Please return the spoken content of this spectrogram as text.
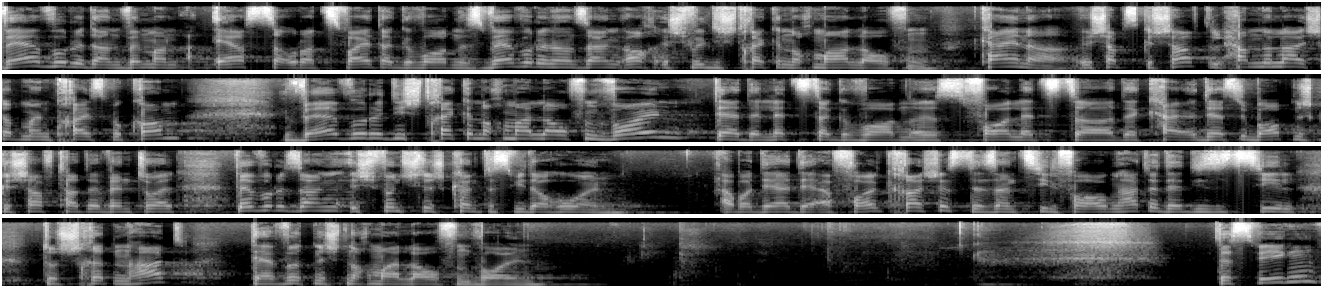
wer würde dann, wenn man Erster oder Zweiter geworden ist, wer würde dann sagen, ach, ich will die Strecke nochmal laufen? Keiner. Ich habe es geschafft, Alhamdulillah, ich habe meinen Preis bekommen. Wer würde die Strecke nochmal laufen wollen? Der, der Letzter geworden ist, Vorletzter, der, der es überhaupt nicht geschafft hat eventuell, der würde sagen, ich wünschte, ich könnte es wiederholen. Aber der, der erfolgreich ist, der sein Ziel vor Augen hatte, der dieses Ziel durchschritten hat, der wird nicht nochmal laufen wollen. Deswegen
